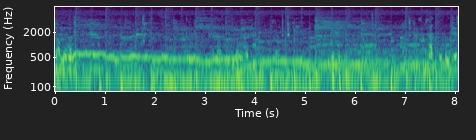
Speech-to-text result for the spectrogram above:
cảm thấy là sản của công việc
